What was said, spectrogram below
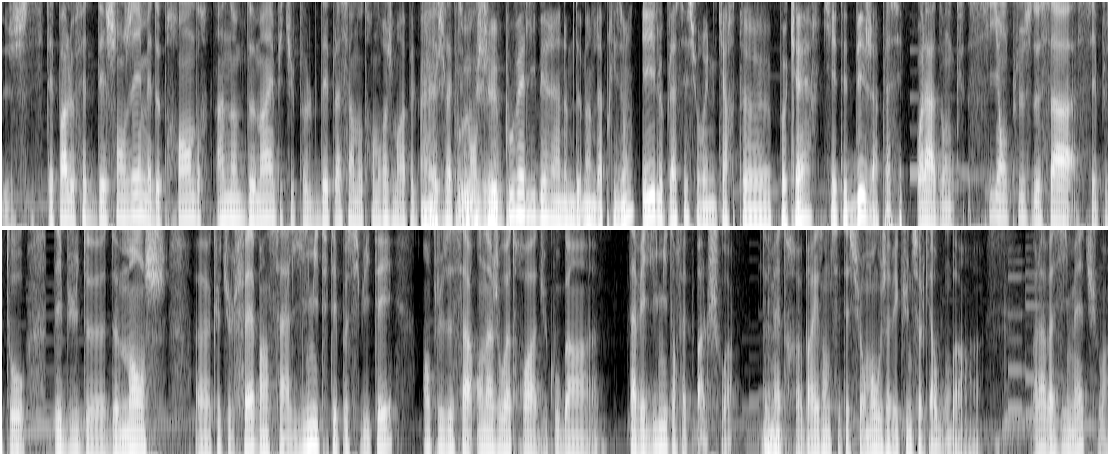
de- c'était pas le fait d'échanger, mais de prendre un homme de main et puis tu peux le déplacer à un autre endroit. Je me rappelle plus Euh, exactement. du- je, pouvais libérer un homme de main de la prison et le placer sur une carte poker qui était déjà placée. Voilà, donc si en plus de ça, c'est plutôt début de, de manche que tu le fais, ben, ça limite tes possibilités. En plus de ça, on a joué à 3, du coup, ben, t'avais limite en fait pas le choix de Mhm. mettre, euh, par exemple, c'était sur moi où j'avais qu'une seule carte, bon ben, euh, voilà, vas-y, mets, tu vois.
